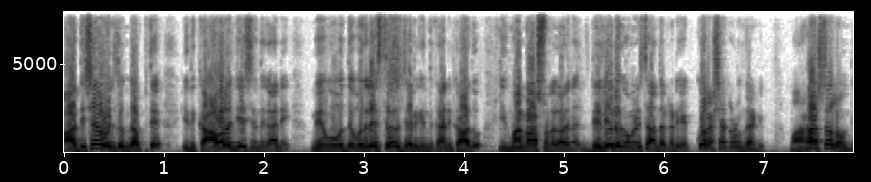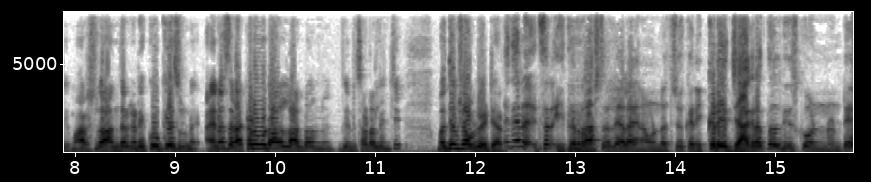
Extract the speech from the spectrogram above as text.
ఆ- దిశగా వెళ్తుంది తప్పితే ఇది కావాలని చేసింది కానీ మేము వదిలే- వదిలేస్తే జరిగింది కానీ కాదు ఇది మన రాష్ట్రంలో కాదని ఢిల్లీలో గమనిస్తే అందరికంటే ఎక్కువ రష్ అక్కడ ఉందండి. మహారాష్ట్రలో ఉంది. మహారాష్ట్రలో అందరికంటే ఎక్కువ కేసులు ఉన్నాయి. అయినా సరే అక్కడ కూడా లాక్డౌన్ దీన్ని సడలించి మద్యం షాపులు పెట్టారు. సరే ఇతర రాష్ట్రాలు ఎలా అయినా ఉండొచ్చు కానీ ఇక్కడ జాగ్రత్తలు తీసుకొని ఉంటే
